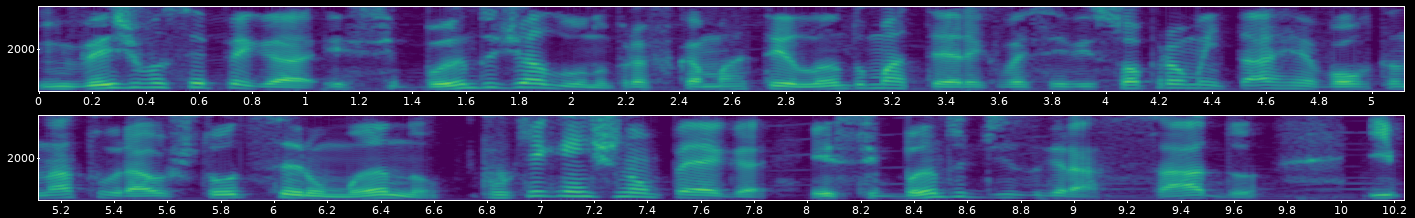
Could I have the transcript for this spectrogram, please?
em vez de você pegar esse bando de aluno pra ficar martelando matéria que vai servir só pra aumentar a revolta natural de todo ser humano, por que, que a gente não pega esse bando de desgraçado e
